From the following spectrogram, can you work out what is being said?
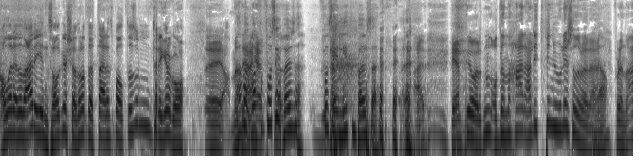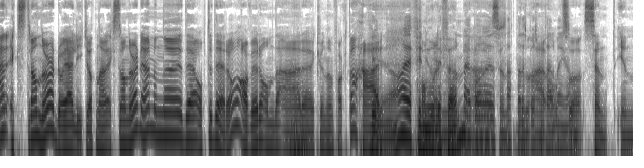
Allerede der i innsalget skjønner at dette er en spalte som trenger å gå. Eh, ja, men Ja, det er helt, Få se en pause. Få se en liten pause. er helt i orden. Og denne her er litt finurlig, skjønner dere. Ja. For denne er ekstra nerd, og jeg liker at den er ekstra nerd, jeg, men eh, det er opp til dere å avgjøre om det er eh, kun en fakta. Her Ja, jeg finner jo litt fun. Jeg den, bare eh, setter det Den er spørsmålstegnet med en gang. altså sendt inn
